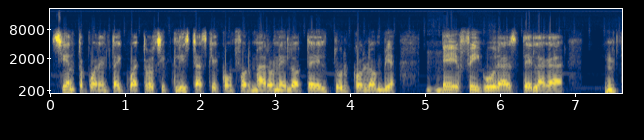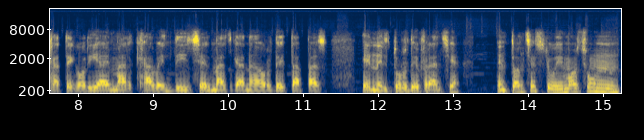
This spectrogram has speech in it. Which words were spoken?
144 ciclistas que conformaron el lote del Tour Colombia, eh, figuras de la categoría de Mark Cavendish, el más ganador de etapas en el Tour de Francia. Entonces tuvimos un,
